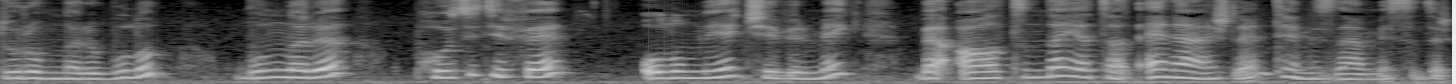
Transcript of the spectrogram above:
durumları bulup bunları pozitife, olumluya çevirmek ve altında yatan enerjilerin temizlenmesidir.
